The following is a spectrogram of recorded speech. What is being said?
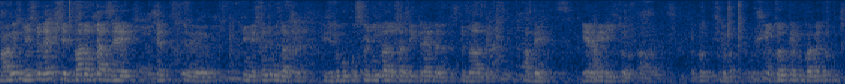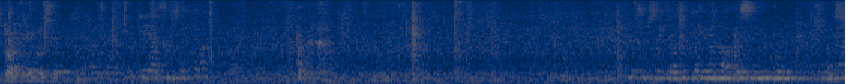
máme, jsme tady ještě dva dotazy před uh, tím, než jsme to uzavřeli. Takže to budou poslední dva dotazy, které byly, to byla aby, aby je mi líto, a jako, už i to jako budeme trochu citovat, takže prosím. Já jsem se chtěla chtěla zeptat jen na obecní pojmu, že se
